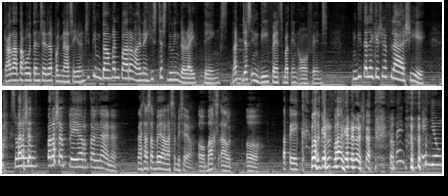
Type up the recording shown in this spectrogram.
katatakutan sila pag nasa ilan. Si Tim Duncan parang ano, he's just doing the right things. Not Mm. just in defense but in offense. Hindi talaga siya flashy eh. So, para siya para siyang player tol na ano. Nasasabayan ka sabi sa'yo. Oh, box out. Oh, tapik. mga ganun, mga ganun lang siya. And, and yung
